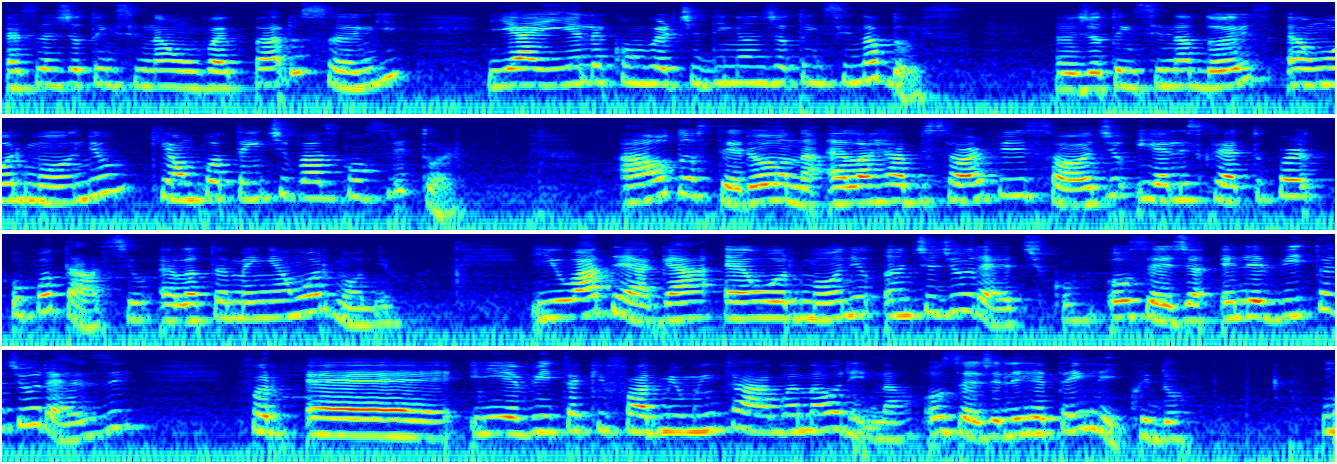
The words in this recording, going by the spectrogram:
Essa angiotensina 1 vai para o sangue e aí ela é convertida em angiotensina 2. A angiotensina 2 é um hormônio que é um potente vasoconstritor. A aldosterona, ela reabsorve sódio e ela excreta o potássio. Ela também é um hormônio. E o ADH é um hormônio antidiurético, ou seja, ele evita a diurese for, é, e evita que forme muita água na urina, ou seja, ele retém líquido. O,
